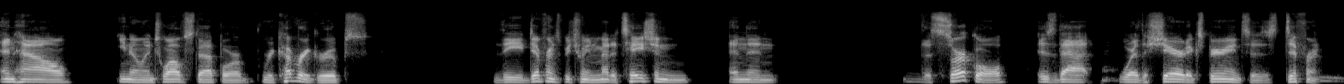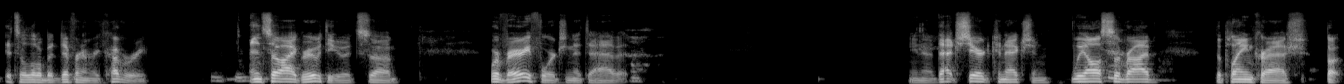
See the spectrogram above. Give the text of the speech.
and how you know in 12 step or recovery groups the difference between meditation and then the circle is that where the shared experience is different. It's a little bit different in recovery. Mhm. and so i agree with you. It's uh, we're very fortunate to have it you know that shared connection we all Yeah. survived the plane crash but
